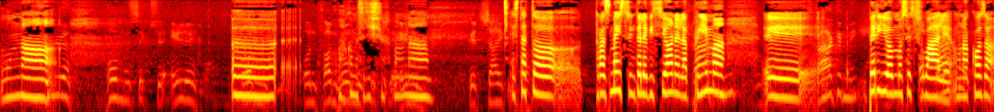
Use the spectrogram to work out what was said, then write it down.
una, uh, come si dice, una è stato trasmesso in televisione la prima eh, per gli omosessuali, una cosa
